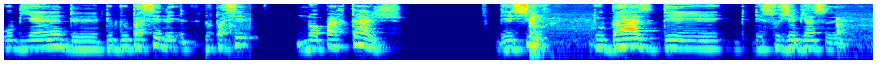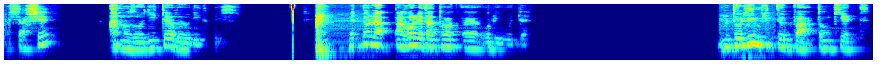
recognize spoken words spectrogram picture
ou bien de, de, passer de passer nos partages, bien sûr, de base des, des sujets bien recherchés, à nos auditeurs et auditrices. Maintenant, la parole est à toi, euh, Hollywood. Ne te limite pas, t'inquiète.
